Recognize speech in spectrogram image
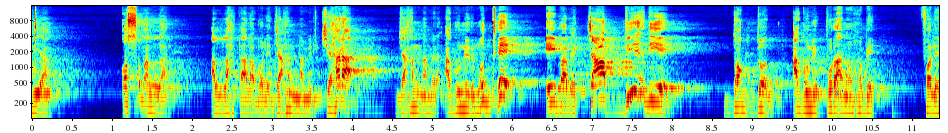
দিয়া কসম আল্লাহ আল্লাহ তালা বলে, জাহান্নামের চেহারা, জাহান্নামের আগুনের মধ্যে এইভাবে চাপ দিয়ে দিয়ে দগ্ধ আগুনে পোড়ানো হবে, ফলে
